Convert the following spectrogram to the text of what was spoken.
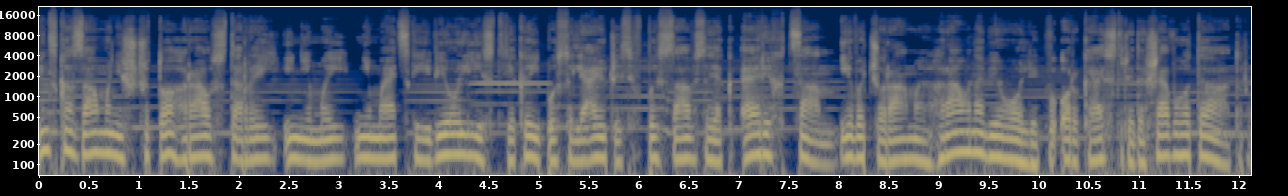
Він сказав мені, що то грав старий і німий німецький віоліст, який, поселяючись, вписався як Еріх Цан, і вечорами грав на віолі в оркестрі дешевого театру.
